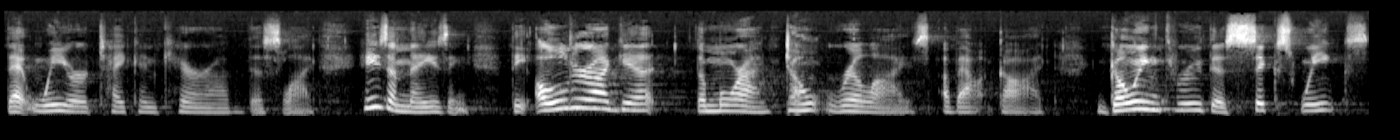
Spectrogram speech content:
that we are taken care of this life. He's amazing. The older I get, the more I don't realize about God going through this six weeks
